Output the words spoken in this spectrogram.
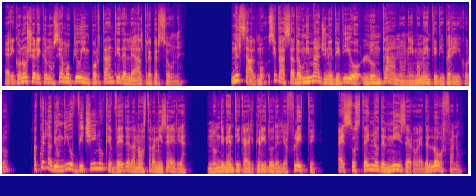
È riconoscere che non siamo più importanti delle altre persone. Nel Salmo si passa da un'immagine di Dio lontano nei momenti di pericolo a quella di un Dio vicino che vede la nostra miseria, non dimentica il grido degli afflitti, è sostegno del misero e dell'orfano.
